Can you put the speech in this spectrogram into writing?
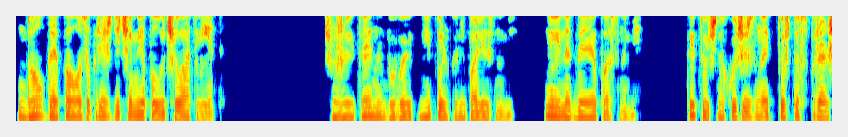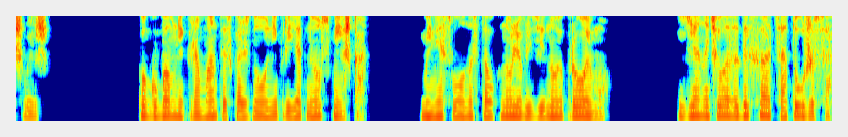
Долгая пауза, прежде чем я получила ответ. Чужие тайны бывают не только неполезными, но иногда и опасными. Ты точно хочешь знать то, что спрашиваешь? По губам некроманта скользнула неприятная усмешка. Меня словно столкнули в ледяную пройму. Я начала задыхаться от ужаса.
